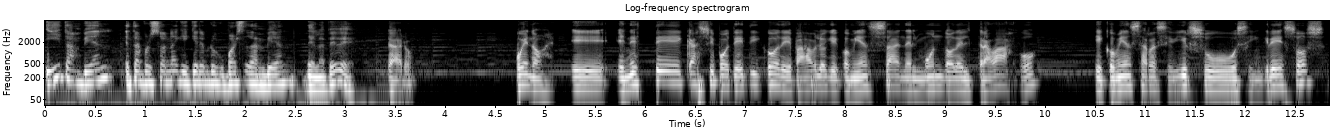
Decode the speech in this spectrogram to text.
y también esta persona que quiere preocuparse también de la PB? Claro. Bueno, eh, en este caso hipotético de Pablo que comienza en el mundo del trabajo, que comienza a recibir sus ingresos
